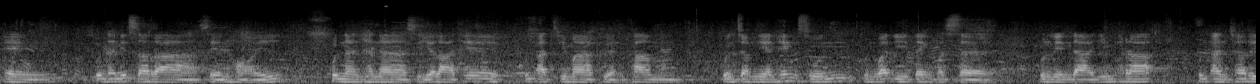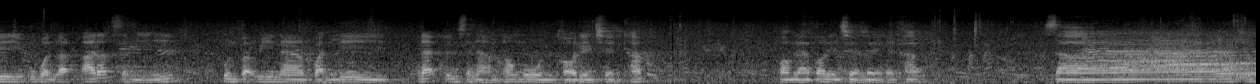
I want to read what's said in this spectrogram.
เพ็งคุณธนิสรา เสนหอย คุณนันทนาศรียาเทพ คุณอัจจิมาเขื่อนคำคุณจำเนียนเฮ่งซุน คุณวดีเต็งประเสริฐคุณลินดายิ้มพระ คุณอัญชรี อุบลอารัศมี คุณปวีนาขวัญดี และคุณสนามทองมูลขอเรียนเชิญครับ พร้อมแล้วก็เรียนเชิญเลยนะครับ สาธุ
